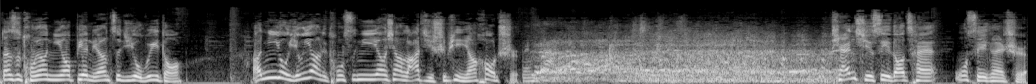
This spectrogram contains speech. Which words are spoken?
但是同样你要变得让自己有味道啊！你有营养的同时，你也要像垃圾食品一样好吃。天气是一道菜，我谁爱吃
